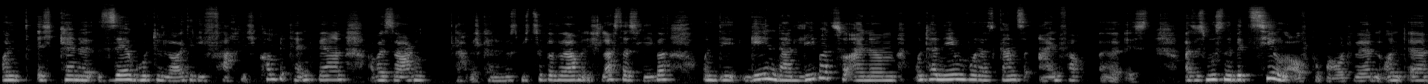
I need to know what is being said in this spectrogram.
Und ich kenne sehr gute Leute, die fachlich kompetent wären, aber sagen, da habe ich keine Lust, mich zu bewerben, ich lasse das lieber. Und die gehen dann lieber zu einem Unternehmen, wo das ganz einfach äh, ist. Also es muss eine Beziehung aufgebaut werden und äh,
